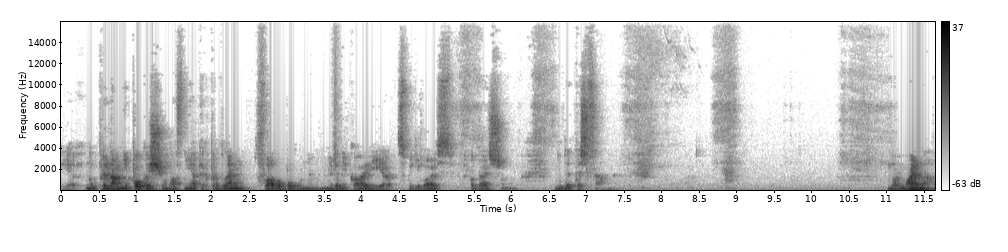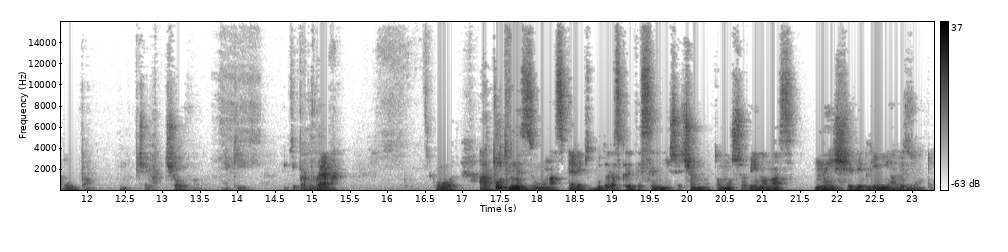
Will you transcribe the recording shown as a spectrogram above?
я, ну, принаймні поки що у нас ніяких проблем, слава Богу, не, не виникає. Я сподіваюся, в подальшому буде те ж саме. Нормальна група. Чого? Які, які проблеми? От. А тут внизу у нас еліпс буде розкритий сильніше. Чому? Тому що він у нас нижче від лінії горизонту.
